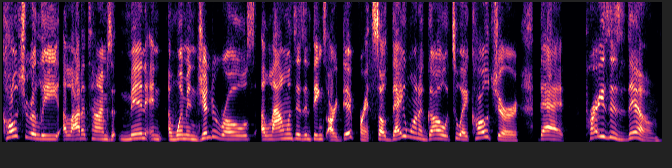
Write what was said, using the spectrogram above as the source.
culturally a lot of times men and uh, women gender roles allowances and things are different. So they want to go to a culture that praises them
